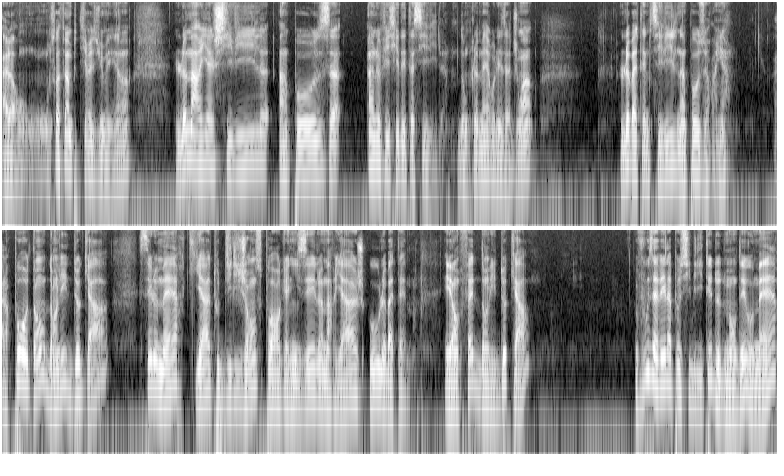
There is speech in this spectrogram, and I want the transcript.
Alors, on, se refait un petit résumé. Hein. Le mariage civil impose un officier d'état civil, donc le maire ou les adjoints. Le baptême civil n'impose rien. Alors pour autant, dans les deux cas, c'est le maire qui a toute diligence pour organiser le mariage ou le baptême. Et en fait, dans les deux cas, vous avez la possibilité de demander au maire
